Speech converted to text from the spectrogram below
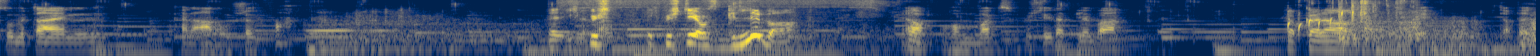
Tust du mit deinen, keine Ahnung, Schöpfer? Ich, best ich bestehe aus Glibber. Ja, warum was besteht das Glibber? Ich habe keine Ahnung. Okay. Ich das ist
